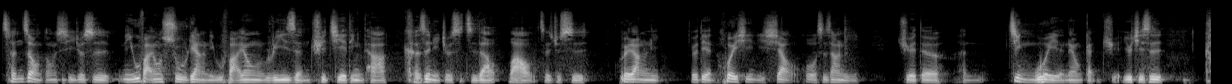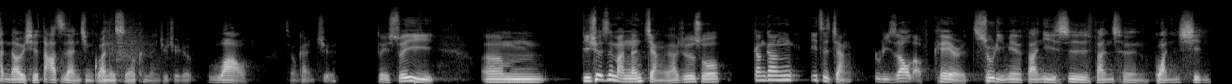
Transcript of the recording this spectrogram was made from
称这种东西，就是你无法用数量，你无法用 reason 去界定它，可是你就是知道，哇哦，这就是会让你有点会心一笑，或者是让你觉得很敬畏的那种感觉。尤其是看到一些大自然景观的时候，可能就觉得哇哦，这种感觉。对，所以嗯，的确是蛮难讲的啊。就是说，刚刚一直讲 result of care，书里面翻译是翻成关心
